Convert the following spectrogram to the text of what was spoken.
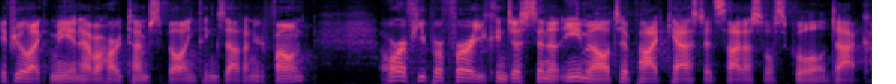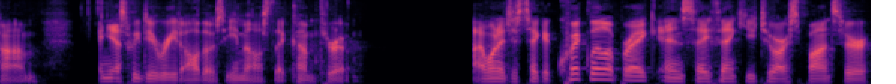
if you're like me and have a hard time spelling things out on your phone. Or if you prefer, you can just send an email to podcast at sidehustleschool.com. And yes, we do read all those emails that come through. I want to just take a quick little break and say thank you to our sponsor.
